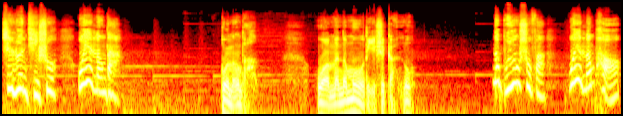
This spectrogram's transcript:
只论体术，我也能打。”不能打。我们的目的是赶路，那不用术法，我也能跑。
